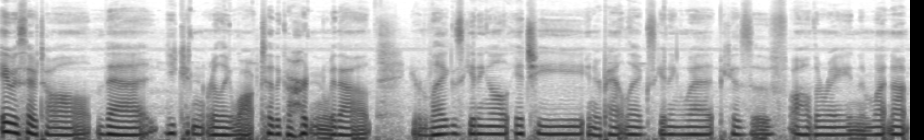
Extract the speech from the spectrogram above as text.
it was so tall that you couldn't really walk to the garden without your legs getting all itchy and your pant legs getting wet because of all the rain and whatnot.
